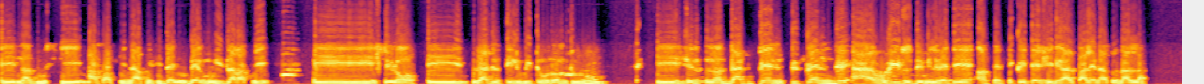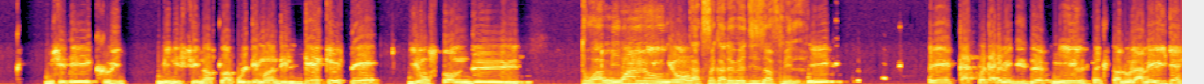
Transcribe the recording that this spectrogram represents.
e nan dosye asasina prezident Joubert Moïse la vase e selon Radio Télévito Rome Toulou e selon nan dat 22 avril 2021 ansen sekretèr général palè national la mi chete ekri ministre finance la pou te mande l dekese yon som de 3 millions 499 000. Et, 499 500 dollars américains.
